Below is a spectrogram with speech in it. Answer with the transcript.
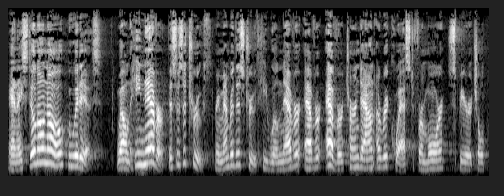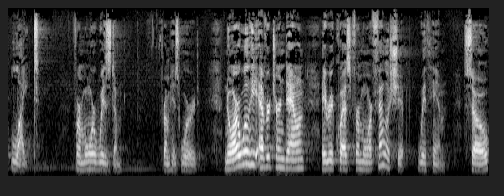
And they still don't know who it is. Well, he never, this is a truth. Remember this truth. He will never, ever, ever turn down a request for more spiritual light, for more wisdom from his word nor will he ever turn down a request for more fellowship with him. So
